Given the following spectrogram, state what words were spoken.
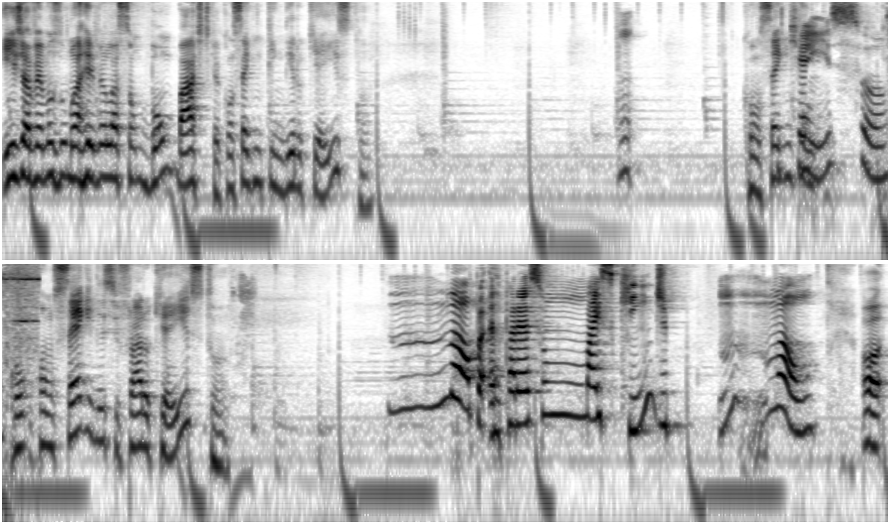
E já vemos uma revelação bombástica. Consegue entender o que é isto? Hum. Consegue O que é isso? Con consegue decifrar o que é isto? Não, parece uma skin de. Hum, não. Ó,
